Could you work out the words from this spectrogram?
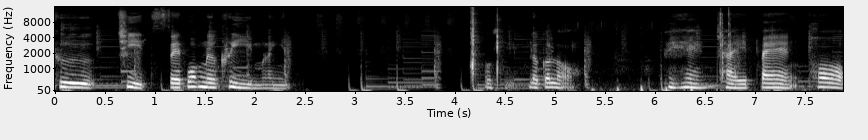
คือฉีดเซตพวกเนื้อครีมอะไรเงี้ยโอเค แล้วก็รอให้แห้งใช้แป้งพอก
